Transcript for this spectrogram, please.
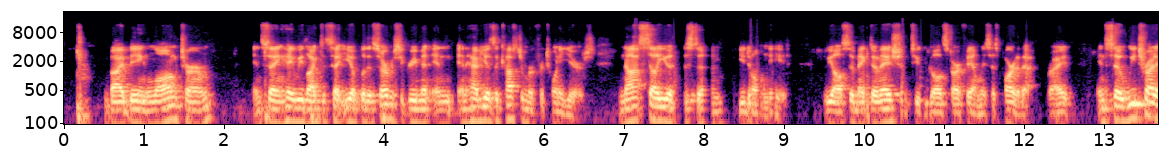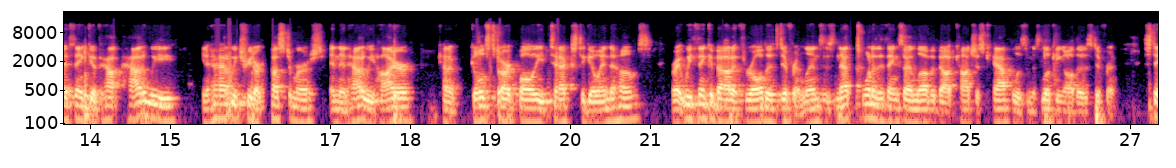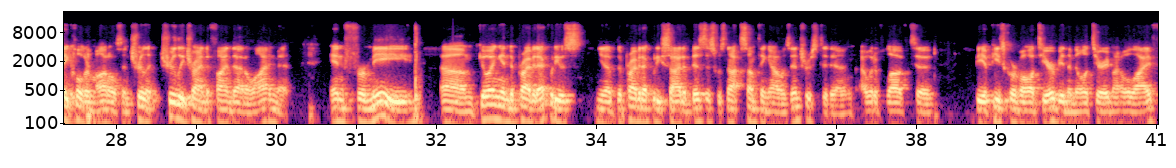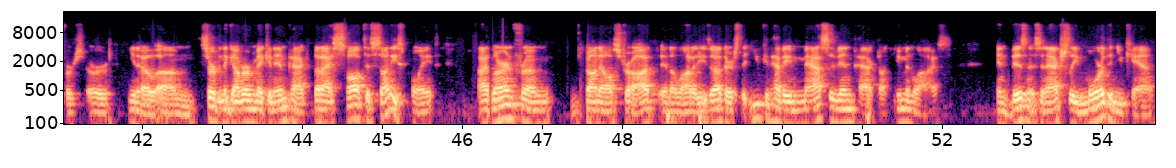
by being long term and saying, hey, we'd like to set you up with a service agreement and, and have you as a customer for 20 years, not sell you a system you don't need. We also make donation to Gold Star families as part of that, right? And so we try to think of how, how do we, you know, how do we treat our customers and then how do we hire kind of Gold Star quality techs to go into homes right? We think about it through all those different lenses. And that's one of the things I love about conscious capitalism is looking all those different stakeholder models and truly, truly trying to find that alignment. And for me, um, going into private equity was, you know, the private equity side of business was not something I was interested in. I would have loved to be a Peace Corps volunteer, be in the military my whole life, or, or you know, um, serve in the government, make an impact. But I saw, to Sonny's point, I learned from John Elstrott and a lot of these others that you can have a massive impact on human lives in business and actually more than you can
